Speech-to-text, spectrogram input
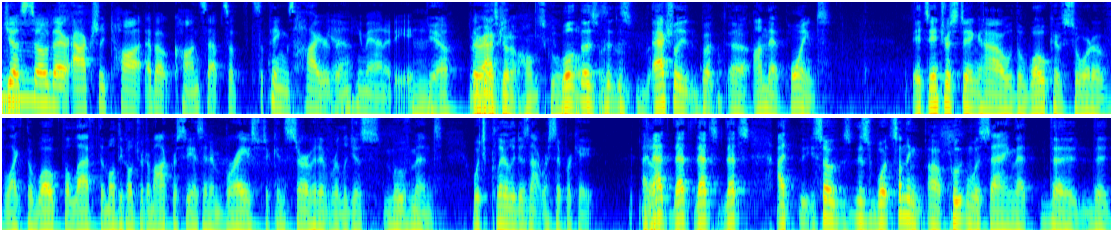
just so they're actually taught about concepts of things higher than humanity. Yeah. You They're guys actually- go to homeschool? Well, Oh, this, this, actually, but uh, on that point, it's interesting how the woke have sort of like the woke, the left, the multicultural democracy has an embraced a conservative religious movement, which clearly does not reciprocate. And No. that, that that's that's I, so this is what something uh, Putin was saying that the the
